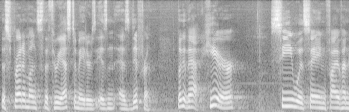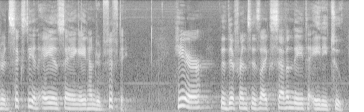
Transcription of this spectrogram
the spread amongst the three estimators isn't as different. Look at that. Here, C was saying 560 and A is saying 850. Here, the difference is like 70 to 82.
